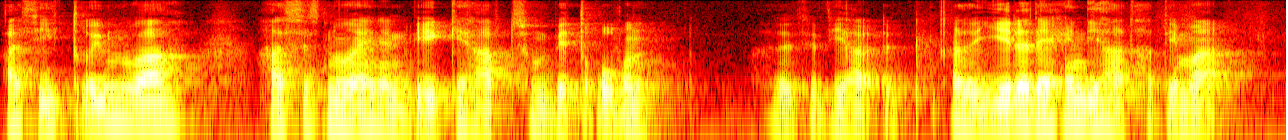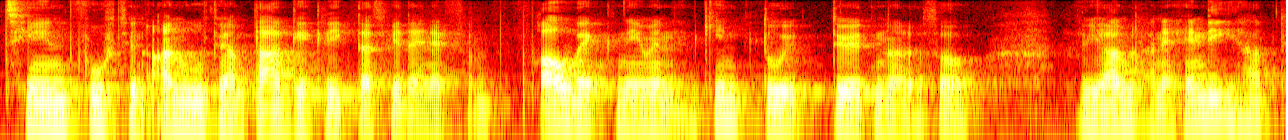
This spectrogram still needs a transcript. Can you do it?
als ich drüben war, hast es nur einen Weg gehabt zum Bedrohen. Also, die, also jeder, der Handy hat, hat immer 10, 15 Anrufe am Tag gekriegt, dass wir deine Frau wegnehmen, ein Kind töten oder so. Wir haben kein Handy gehabt.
